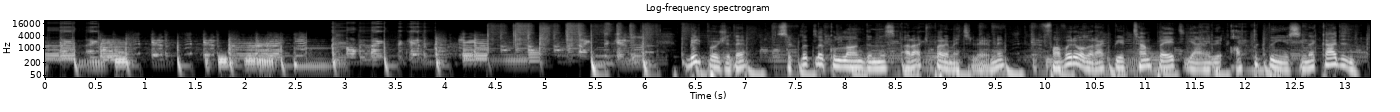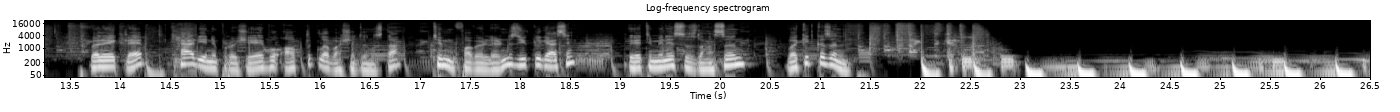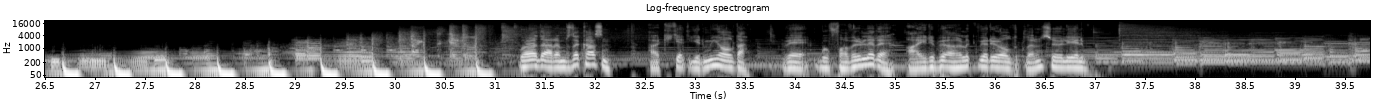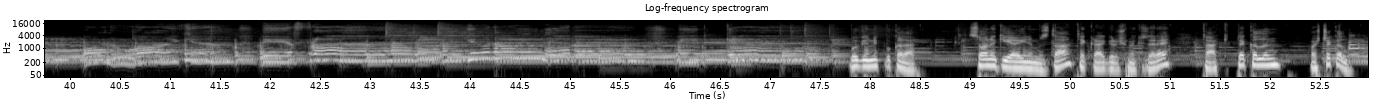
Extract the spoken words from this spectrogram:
Bir projede sıklıkla kullandığınız araç parametrelerini favori olarak bir template yani bir altlık bünyesinde kaydedin. Böylelikle her yeni projeye bu altlıkla başladığınızda tüm favorileriniz yüklü gelsin, üretiminiz hızlansın, vakit kazanın. Bu arada aramızda kalsın. Hakikat 20 yolda ve bu favorilere ayrı bir ağırlık veriyor olduklarını söyleyelim. Bugünlük bu kadar. Sonraki yayınımızda tekrar görüşmek üzere. Takipte kalın. Hoşçakalın.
